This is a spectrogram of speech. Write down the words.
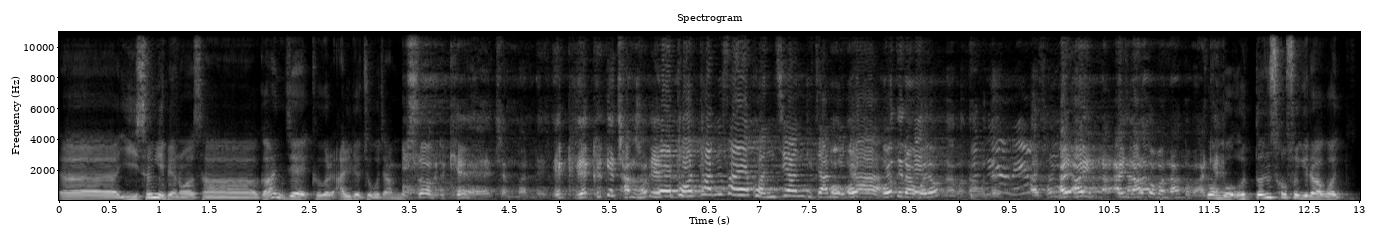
어, 이성희 변호사가 이제 그걸 알려주고자 합니다. 있어 그렇게 정말 내 그게 그렇게 잔소리해. 네, 더 탐사의 권지연 어, 기자입니다. 어, 어디라고요? 네. 아니 아니 아니 놔둬봐 놔둬봐. 그뭐 어떤 소속이라고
